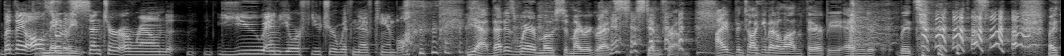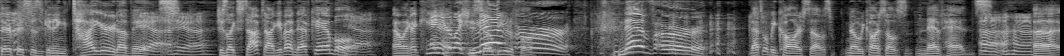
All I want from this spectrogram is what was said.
But they all sort of center around you and your future with Nev Campbell. Yeah, that is where most of my regrets stem from. I've been talking about a lot in therapy, and it's, my therapist is getting tired of it. yeah, yeah. She's like, "Stop talking about Nev Campbell." Yeah. And I'm like, "I can't." And you're like, she's Never! so beautiful. Never. That's what we call ourselves. No, we call ourselves Nev heads. Uh-huh. Uh,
